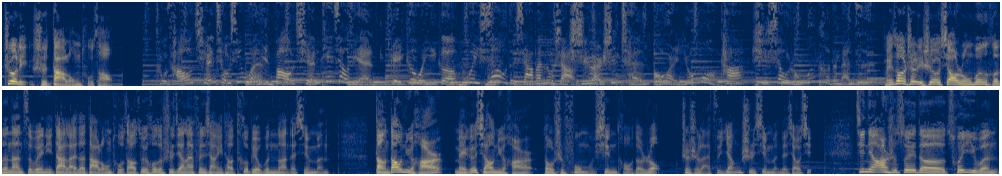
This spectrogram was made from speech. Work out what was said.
这里是大龙吐槽，吐槽全球新闻，引爆全天笑点，给各位一个会笑的下班路上，时而深沉，偶尔幽默。他是笑容温和的男子。没错，这里是由笑容温和的男子为你带来的大龙吐槽。最后的时间来分享一条特别温暖的新闻。挡刀女孩，每个小女孩都是父母心头的肉。这是来自央视新闻的消息。今年二十岁的崔艺文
